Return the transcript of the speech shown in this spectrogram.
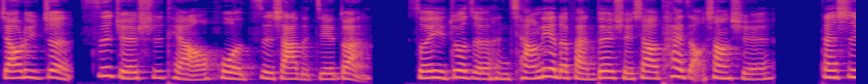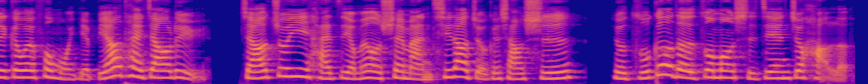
焦虑症、思觉失调或自杀的阶段。所以，作者很强烈的反对学校太早上学。但是，各位父母也不要太焦虑。只要注意孩子有没有睡满七到九个小时，有足够的做梦时间就好了。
